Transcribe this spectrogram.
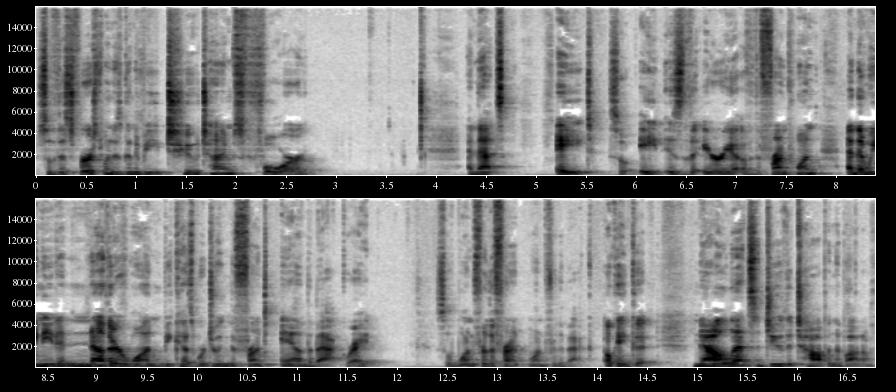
So this first one is gonna be two times four, and that's eight. So eight is the area of the front one. And then we need another one because we're doing the front and the back, right? So one for the front, one for the back. Okay, good. Now let's do the top and the bottom.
